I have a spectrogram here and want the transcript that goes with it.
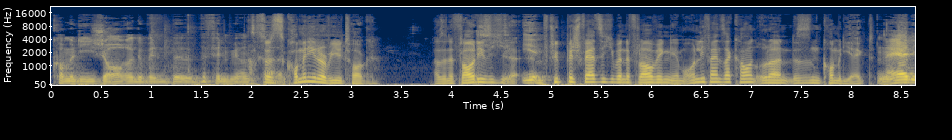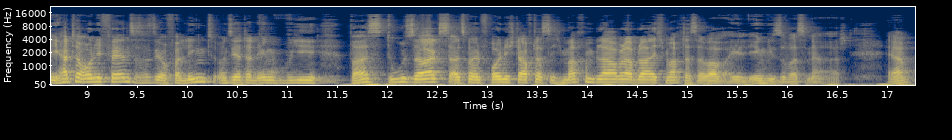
Comedy-Genre befinden wir uns Achso, das ist. Comedy oder Real Talk? Also eine Frau, die sich, äh, Ihr- ein Typ beschwert sich über eine Frau wegen ihrem OnlyFans-Account oder das ist ein Comedy-Act? Naja, die hatte Onlyfans, das hat sie auch verlinkt und sie hat dann irgendwie, was du sagst, als mein Freund, ich darf das nicht machen, bla bla bla, ich mach das aber, weil, irgendwie sowas in der Art. Ja.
